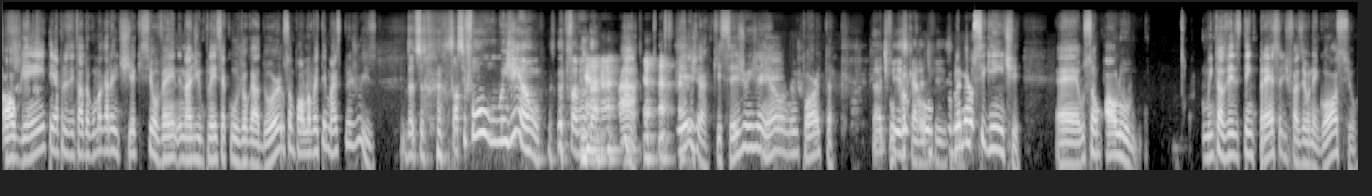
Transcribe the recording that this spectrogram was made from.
alguém tem apresentado alguma garantia que se houver inadimplência com o jogador, o São Paulo não vai ter mais prejuízo. Só se for o engenhão para ah, que seja, que seja o engenhão, não importa. É difícil, o, cara. É difícil. O problema é o seguinte: é, o São Paulo muitas vezes tem pressa de fazer o negócio.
